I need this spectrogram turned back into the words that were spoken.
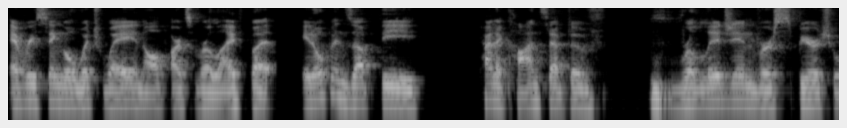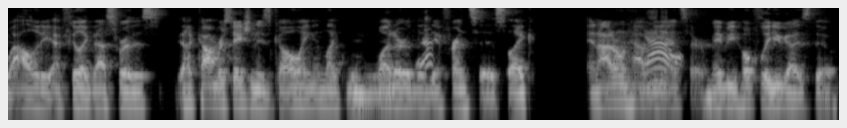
every single which way in all parts of our life, but it opens up the kind of concept of religion versus spirituality. I feel like that's where this uh, conversation is going, and like, Mhm. what are the Yeah. differences? Like, and I don't have the answer. Maybe, hopefully, you guys do.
